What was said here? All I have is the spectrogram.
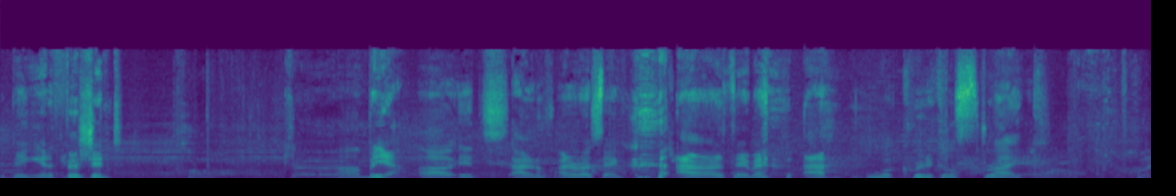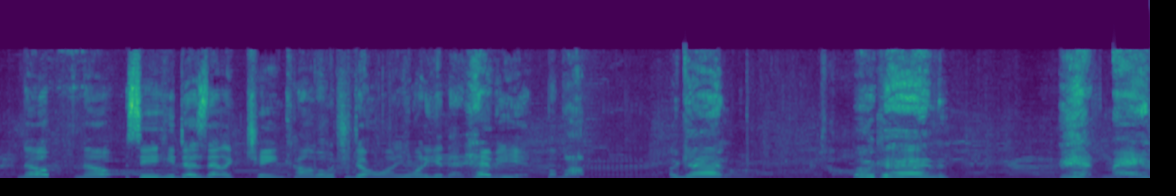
You're being inefficient. Uh, but yeah, uh, it's I don't know. I don't know what I'm saying. I don't know what I'm saying, man. ah. Ooh, a critical strike. Nope, nope. See, he does that like chain combo, which you don't want. You want to get that heavy hit. Blah blah. Again! Again! Hit me!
